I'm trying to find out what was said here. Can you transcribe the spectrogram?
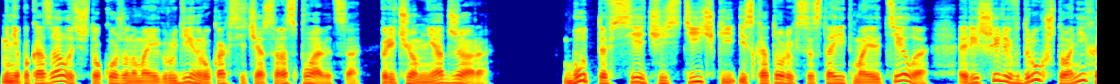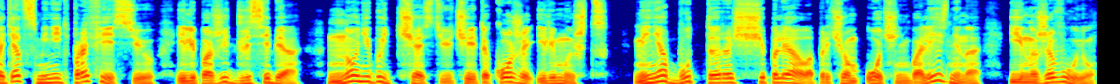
Мне показалось, что кожа на моей груди и на руках сейчас расплавится, причем не от жара. Будто все частички, из которых состоит мое тело, решили вдруг, что они хотят сменить профессию или пожить для себя, но не быть частью чьей-то кожи или мышц. Меня будто расщепляло, причем очень болезненно и наживую.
